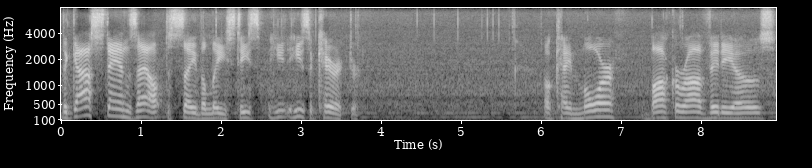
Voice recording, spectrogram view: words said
the guy stands out to say the least. He's he, he's a character. Okay, more Baccarat videos.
